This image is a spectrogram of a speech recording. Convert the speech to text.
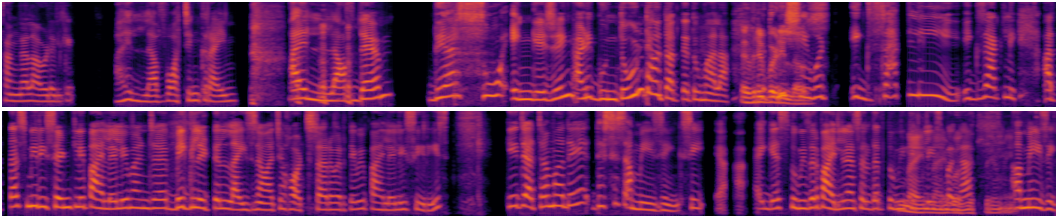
सांगायला आवडेल, की I love watching crime. I love them. They are so engaging आणि गुंतवून ठेवतात ते तुम्हाला. एव्हरीबडी. शेवट एक्झॅक्टली, एक्झॅक्टली. आत्ताच मी रिसेंटली पाहिलेली म्हणजे बिग लिटल लाईज नावाची हॉटस्टारवरती मी पाहिलेली सीरीज, की ज्याच्यामध्ये this is amazing. See I guess तुम्ही जर पाहिली नसेल तर तुम्ही प्लीज बघा. अमेझिंग.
